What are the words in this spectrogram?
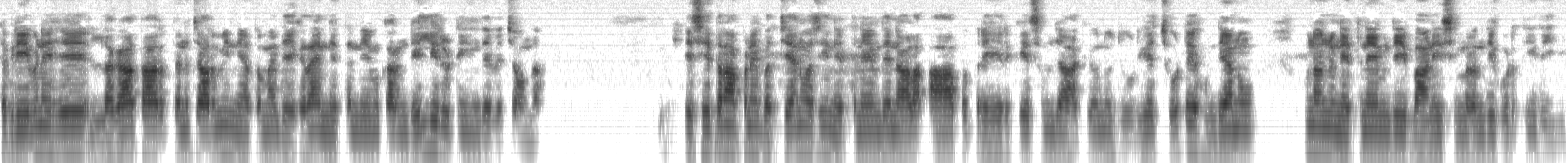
ਤਕਰੀਬਨ ਇਹ ਲਗਾਤਾਰ 3-4 ਮਹੀਨਿਆਂ ਤੋਂ ਮੈਂ ਦੇਖਦਾ, ਇਹ ਨਿਤਨੇਮ ਕਰਨ ਡੇਲੀ ਰੁਟੀਨ ਦੇ ਵਿੱਚ ਆਉਂਦਾ। ਇਸੇ ਤਰ੍ਹਾਂ ਆਪਣੇ ਬੱਚਿਆਂ ਨੂੰ ਅਸੀਂ ਨਿਤਨੇਮ ਦੇ ਨਾਲ ਆਪ ਪ੍ਰੇਰ ਕੇ ਸਮਝਾ ਕੇ ਉਹਨੂੰ ਜੋੜੀਏ। ਛੋਟੇ ਹੁੰਦਿਆਂ ਨੂੰ ਉਹਨਾਂ ਨੂੰ ਨਿਤਨੇਮ ਦੀ ਬਾਣੀ, ਸਿਮਰਨ ਦੀ ਗੁੜਤੀ ਦੇਈਏ।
